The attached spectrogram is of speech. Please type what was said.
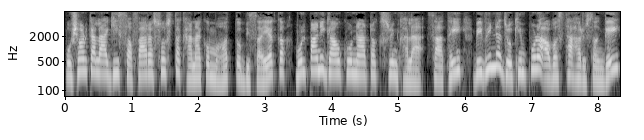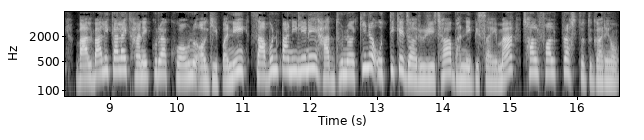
पोषणका लागि सफा र स्वस्थ खानाको महत्व विषयक मूलपानी गाउँको नाटक श्रृङ्खला साथै विभिन्न जोखिमपूर्ण अवस्थाहरूसँगै बालबालिकालाई खानेकुरा खुवाउनु अघि पनि साबुन पानीले नै हात धुन किन उत्तिकै जरुरी छ भन्ने विषयमा छलफल प्रस्तुत गर्यौं।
